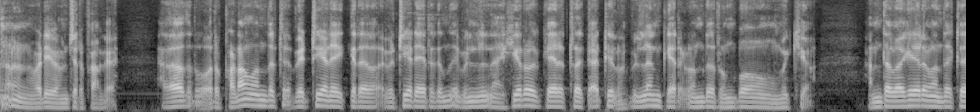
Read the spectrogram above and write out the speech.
வடிவமைச்சிருப்பாங்க. அதாவது ஒரு படம் வந்துட்டு வெற்றி அடைக்கிற வெற்றி அடைகிறது வந்து வில்லன் ஹீரோ கேரக்டரை காட்டிலும் வில்லன் கேரக்டர் வந்து ரொம்ப முக்கியம். அந்த வகையில் வந்துட்டு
